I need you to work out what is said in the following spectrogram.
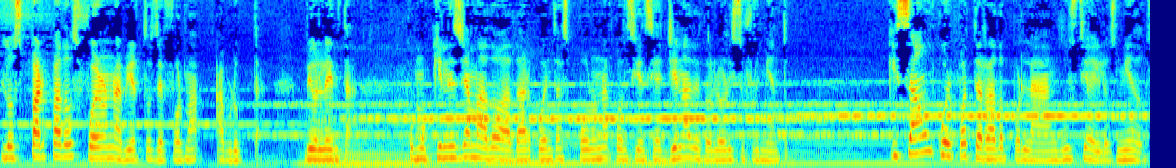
Los párpados fueron abiertos de forma abrupta, violenta, como quien es llamado a dar cuentas por una conciencia llena de dolor y sufrimiento. Quizá un cuerpo aterrado por la angustia y los miedos.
